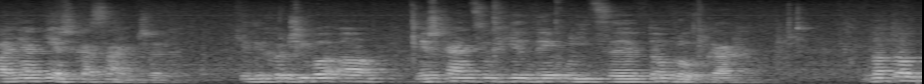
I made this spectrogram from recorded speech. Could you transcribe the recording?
pani Agnieszka Sańczyk, kiedy chodziło o mieszkańców jednej ulicy w Dąbrówkach, no to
